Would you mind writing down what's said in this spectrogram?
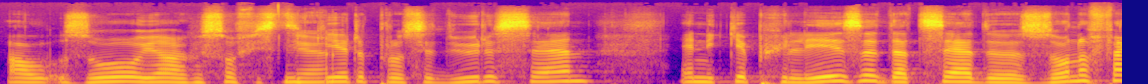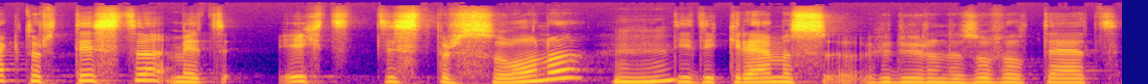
al zo ja, gesofisticeerde procedures zijn? En ik heb gelezen dat zij de zonnefactor testen met echt testpersonen Mhm. die die crèmes eh, gedurende zoveel tijd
